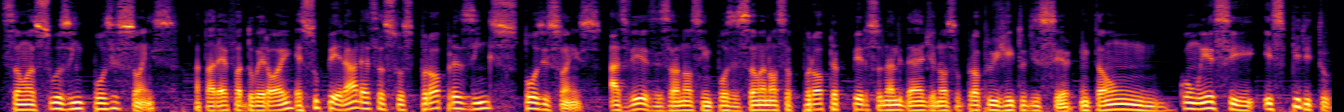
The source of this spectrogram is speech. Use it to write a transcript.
são as suas imposições. A tarefa do herói é superar essas suas próprias imposições. Às vezes, a nossa imposição é a nossa própria personalidade, nosso próprio jeito de ser. Então, com esse espírito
